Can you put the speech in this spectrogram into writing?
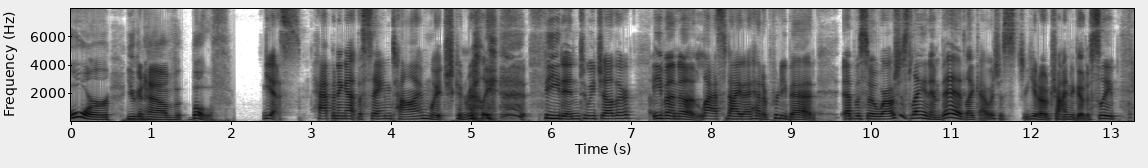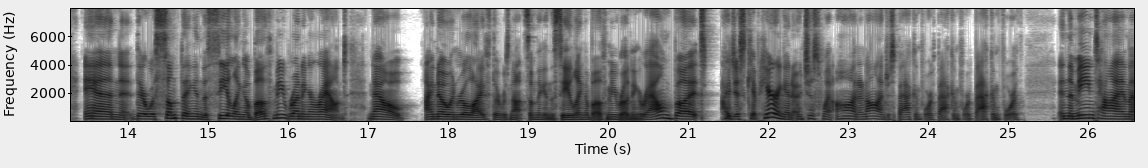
or you can have both. Yes, happening at the same time, which can really feed into each other. Even uh, last night, I had a pretty bad episode where I was just laying in bed, like I was just, you know, trying to go to sleep, and there was something in the ceiling above me running around. Now, I know in real life there was not something in the ceiling above me running around, but I just kept hearing it and it just went on and on, just back and forth, back and forth, back and forth. In the meantime,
